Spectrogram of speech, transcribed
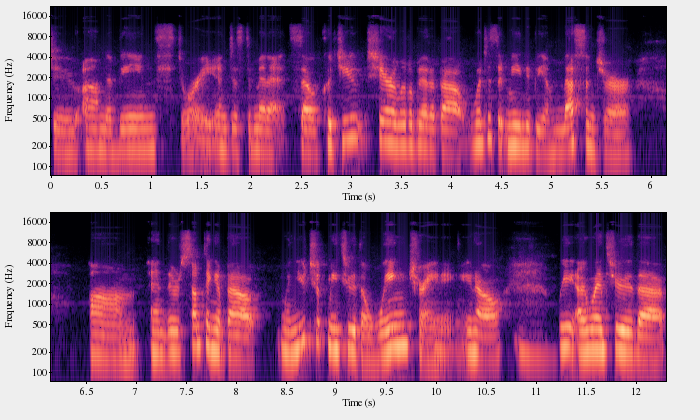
to um, Naveen's story in just a minute. So could you share a little bit about what does it mean to be a messenger? Um, and there's something about when you took me through the wing training, you know, mm. we I went through the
